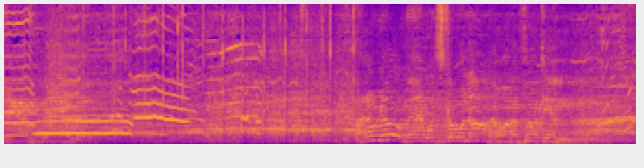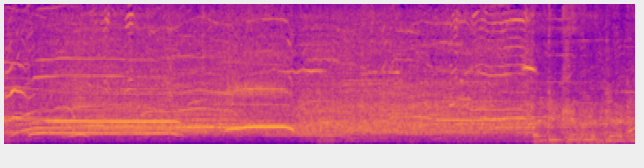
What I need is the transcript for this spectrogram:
Bandit. I don't know, man. What's going on? I want to fucking. Under cover of darkness.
